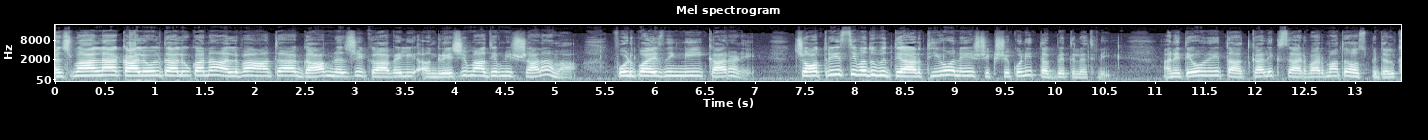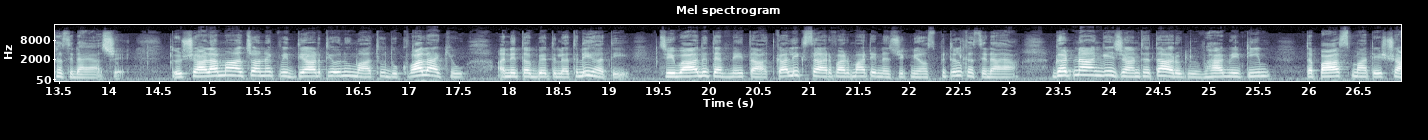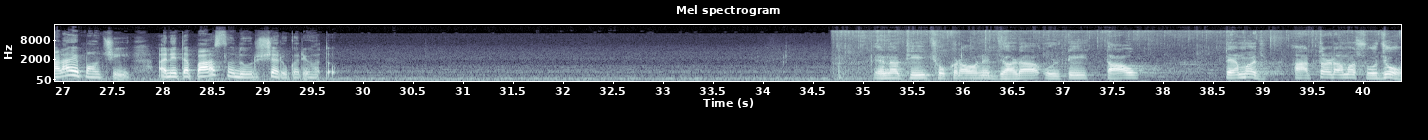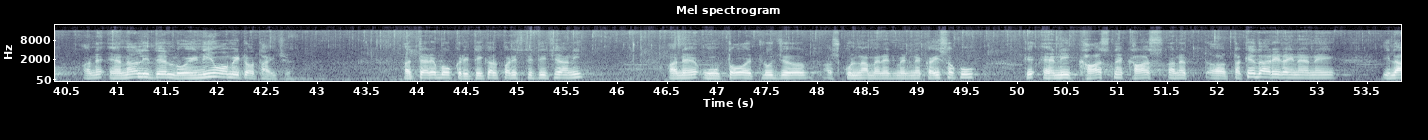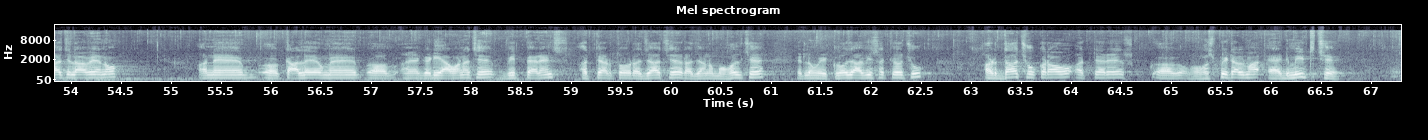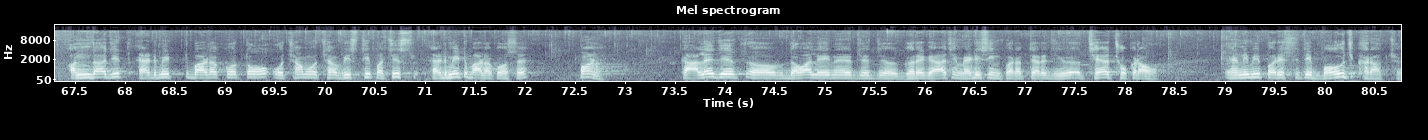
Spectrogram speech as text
પંચમહાલના કાલોલ તાલુકાના અલવા આટા ગામ નજીક આવેલી અંગ્રેજી માધ્યમની શાળામાં ફૂડ પોઈઝનિંગની કારણે ચોત્રીસથી વધુ વિદ્યાર્થીઓ અને શિક્ષકોની તબિયત લથડી અને તેઓને તાત્કાલિક સારવાર માટે હોસ્પિટલ ખસેડાયા છે. તો શાળામાં અચાનક વિદ્યાર્થીઓનું માથું દુખવા લાગ્યું અને તબિયત લથડી હતી, જે બાદ તેમને તાત્કાલિક સારવાર માટે નજીકની હોસ્પિટલ ખસેડાયા. ઘટના અંગે જાણ થતાં આરોગ્ય વિભાગની ટીમ તપાસ માટે શાળાએ પહોંચી અને તપાસનો દોર શરૂ કર્યો હતો. એનાથી છોકરાઓને ઝાડા ઉલટી, તાવ તેમજ આંતરડામાં સોજો અને એના લીધે લોહીની વોમિટો થાય છે. અત્યારે બહુ ક્રિટિકલ પરિસ્થિતિ છે આની અને હું તો એટલું જ સ્કૂલના મેનેજમેન્ટને કહી શકું કે એની ખાસ ને ખાસ અને તકેદારી રહીને એની ઈલાજ લાવે એનો. અને કાલે અમે અહીંયા ઘડી આવવાના છે વિથ પેરેન્ટ્સ. અત્યારે તો રજા છે, રજાનો માહોલ છે, એટલે હું એકલો જ આવી શક્યો છું. અડધા છોકરાઓ અત્યારે હોસ્પિટલમાં એડમિટ છે. અંદાજિત એડમિટ બાળકો તો ઓછામાં ઓછા વીસથી પચીસ એડમિટ બાળકો હશે. પણ કાલે જે દવા લઈને જે ઘરે ગયા છે મેડિસિન પર અત્યારે જીવે, છે છોકરાઓ, એની બી પરિસ્થિતિ બહુ જ ખરાબ છે.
